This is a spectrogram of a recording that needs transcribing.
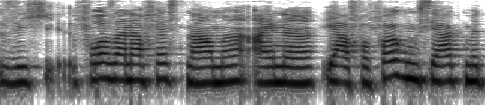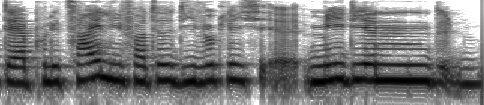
sich vor seiner Festnahme eine ja, Verfolgungsjagd mit der Polizei lieferte, die wirklich äh, Medien,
